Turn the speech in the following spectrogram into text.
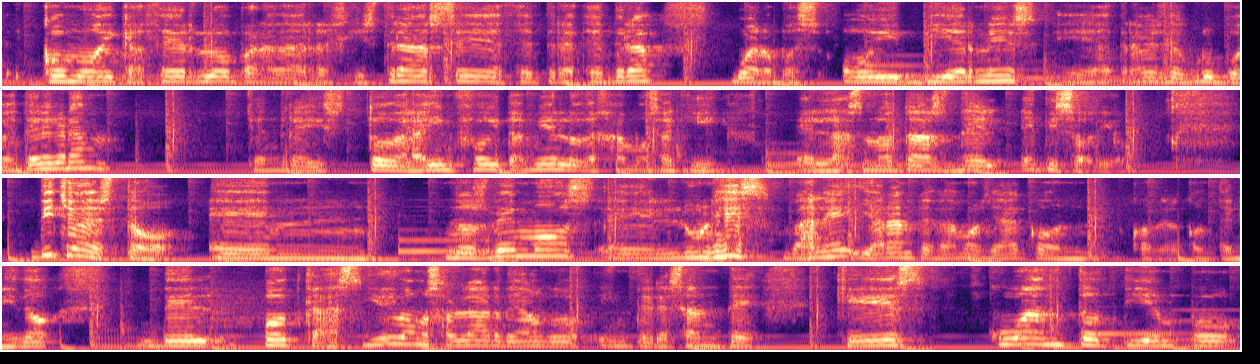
de cómo hay que hacerlo para registrarse, etcétera, etcétera. Bueno, pues hoy viernes eh, a través del grupo de Telegram tendréis toda la info y también lo dejamos aquí en las notas del episodio. Dicho esto, em, nos vemos el lunes, ¿vale? Y ahora empezamos ya con, el contenido del podcast. Y hoy vamos a hablar de algo interesante que es cuánto tiempo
